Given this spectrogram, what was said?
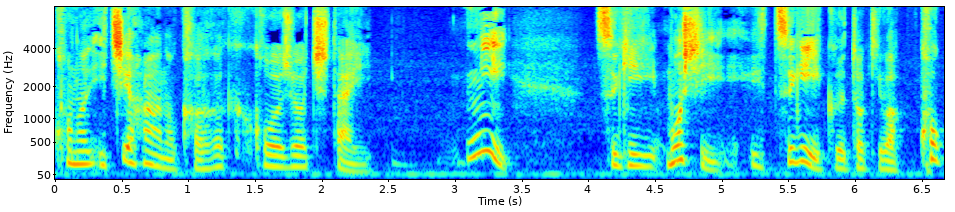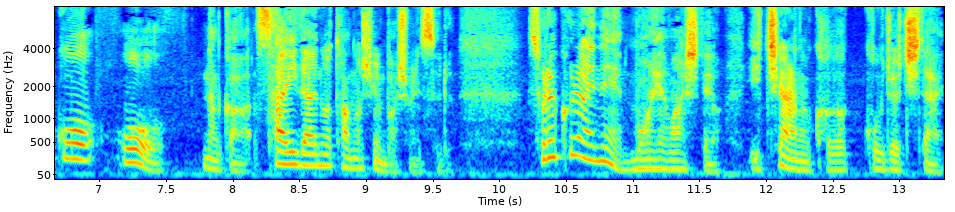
この市原の化学工場地帯に次、もし次行く時はここをなんか最大の楽しむ場所にする。それくらいね、燃えましたよ。市原の化学工場地帯。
